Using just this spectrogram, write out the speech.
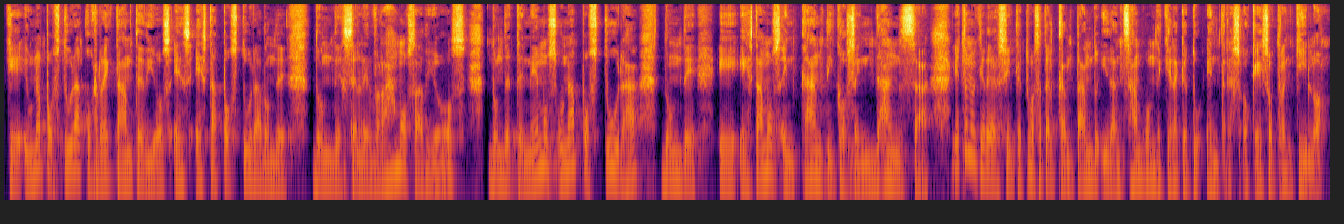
que una postura correcta ante Dios Dios es esta postura donde, donde celebramos a Dios, donde tenemos una postura donde eh, estamos en cánticos, en danza. Esto no quiere decir que tú vas a estar cantando y danzando donde quiera que tú entres, ok, eso tranquilo.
